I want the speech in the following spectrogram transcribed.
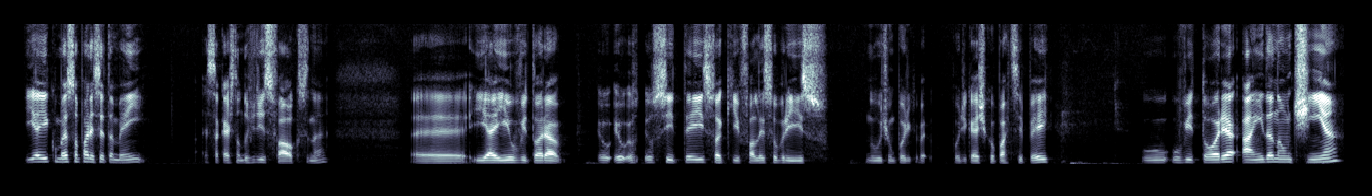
e aí começa a aparecer também essa questão dos desfalques, né? É, e aí o Vitória, eu, eu, eu, citei isso aqui, falei sobre isso no último podcast que eu participei. O, o Vitória ainda não tinha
